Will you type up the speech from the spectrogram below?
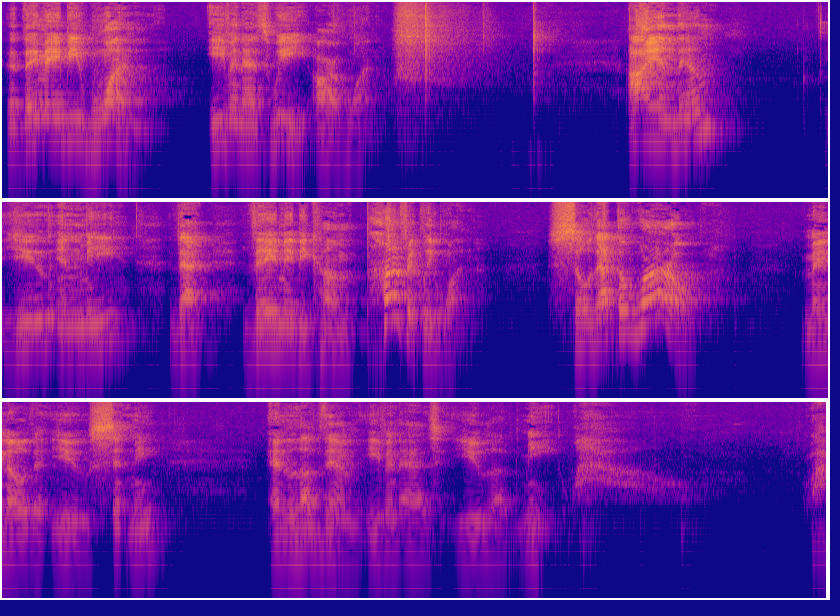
that they may be one, even as we are one. I in them, you in me, that they may become perfectly one, so that the world may know that you sent me and love them even as you loved me. Wow. Wow.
